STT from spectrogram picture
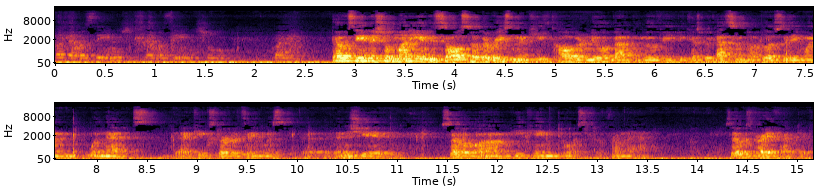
oh, that was the initial, that was the initial money. That was the initial money, and it's also the reason that Keith Calder knew about the movie because we got some publicity when when that that Kickstarter thing was uh, initiated. So um, he came to us f- from that. So it was very effective.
